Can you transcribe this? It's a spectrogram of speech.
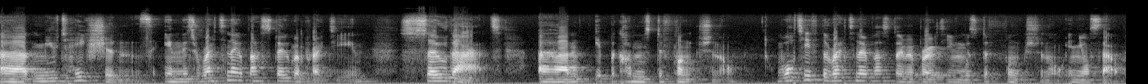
uh, mutations in this retinoblastoma protein so that um, it becomes dysfunctional? What if the retinoblastoma protein was dysfunctional in your cell?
